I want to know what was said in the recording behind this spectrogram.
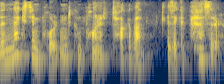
the next important component to talk about is a capacitor.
